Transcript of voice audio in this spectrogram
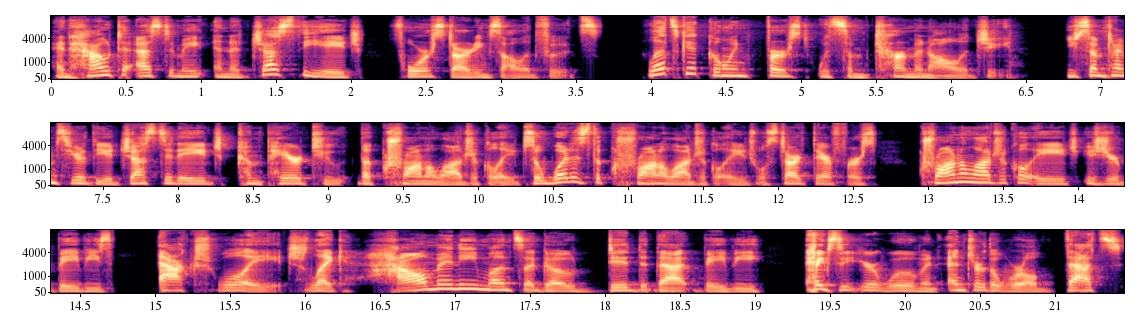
and how to estimate and adjust the age for starting solid foods. Let's get going first with some terminology. You sometimes hear the adjusted age compared to the chronological age. So, what is the chronological age? We'll start there first. Chronological age is your baby's actual age. Like, how many months ago did that baby exit your womb and enter the world? That's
